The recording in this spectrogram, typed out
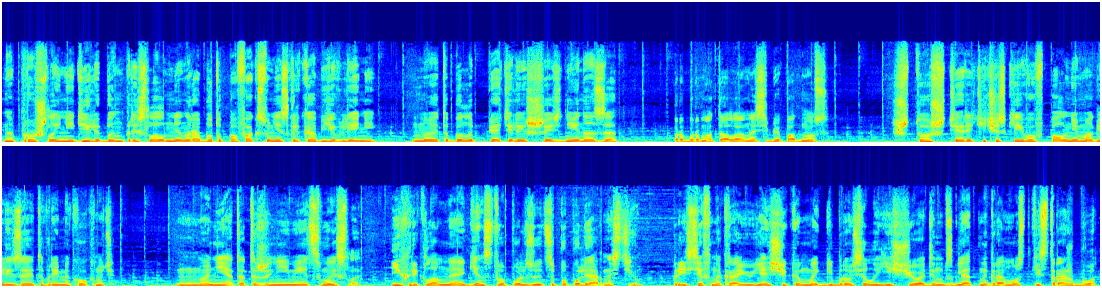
«На прошлой неделе Бен прислал мне на работу по факсу несколько объявлений, но это было пять или шесть дней назад», – пробормотала она себе под нос. Что ж, теоретически его вполне могли за это время кокнуть. Но нет, это же не имеет смысла. Их рекламное агентство пользуется популярностью. Присев на краю ящика, Мэгги бросила еще один взгляд на громоздкий стражбот.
